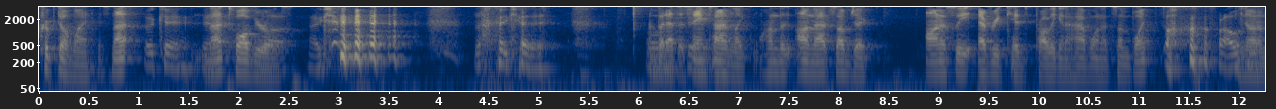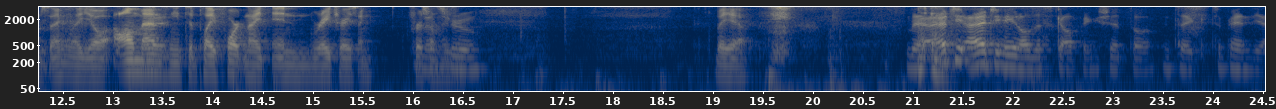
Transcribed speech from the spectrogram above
Crypto miners, not Okay. yeah. not twelve year olds. Oh, I I get it. Oh, but Oh, at the same time, like on the on that subject, honestly, every kid's probably gonna have one at some point. Probably. You know what I'm saying? Like, yo, all mans need to play Fortnite in ray tracing for some reason. true. But yeah, Yeah, I actually, I actually hate all this scalping shit though. It's like it's a pain in the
